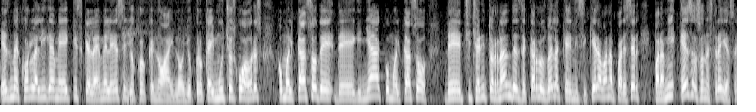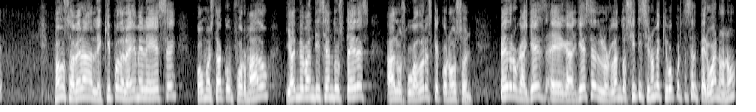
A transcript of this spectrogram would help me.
¿es mejor la Liga MX que la MLS? Yo creo que no hay, ¿no? Yo creo que hay muchos jugadores, como el caso de, de Guiñac, como el caso de Chicharito Hernández, de Carlos Vela, que ni siquiera van a aparecer. Para mí, esas son estrellas, ¿eh? Vamos a ver al equipo de la MLS cómo está conformado. Y ahí me van diciendo ustedes a los jugadores que conocen. Pedro Gallese, eh, del Orlando City, si no me equivoco, este es el peruano, ¿no?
